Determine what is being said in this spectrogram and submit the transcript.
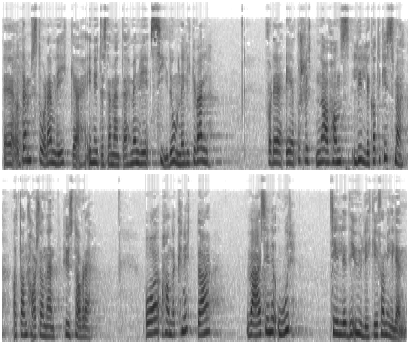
Eh, De står nemlig ikke i Nytestamentet, men vi sier det om det likevel. For det er på slutten av hans lille katekisme at han har sånn en hustavle. Og han har knytta hver sine ord til de ulike i familien.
